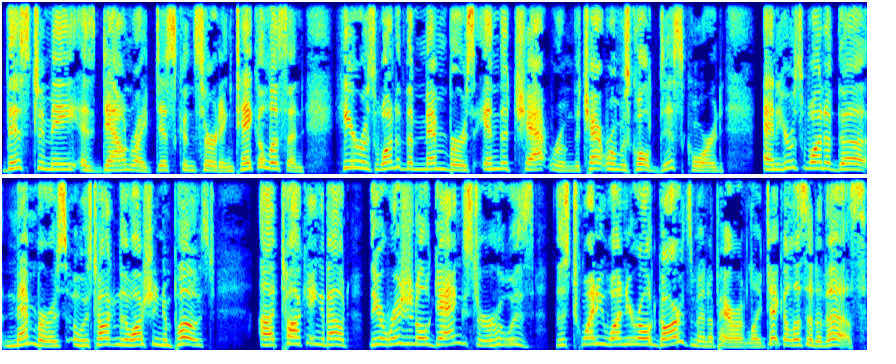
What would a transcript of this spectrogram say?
This to me is downright disconcerting. Take a listen. Here is one of the members in the chat room. The chat room was called Discord. And here's one of the members who was talking to the Washington Post, uh, talking about the original gangster who was this 21 year old guardsman, apparently. Take a listen to this.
